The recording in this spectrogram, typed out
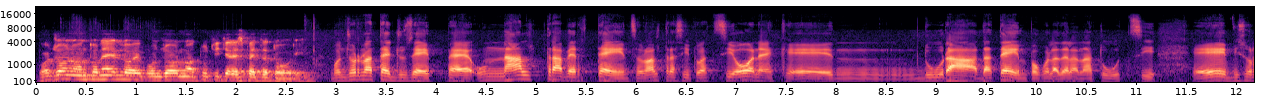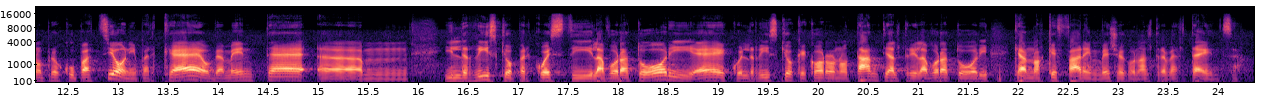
Buongiorno Antonello e buongiorno a tutti i telespettatori. Buongiorno a te Giuseppe, un'altra vertenza, un'altra situazione che mh, dura da tempo, quella della Natuzzi e vi sono preoccupazioni perché ovviamente ehm, il rischio per questi lavoratori è quel rischio che corrono tanti altri lavoratori che hanno a che fare invece con altre vertenze.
